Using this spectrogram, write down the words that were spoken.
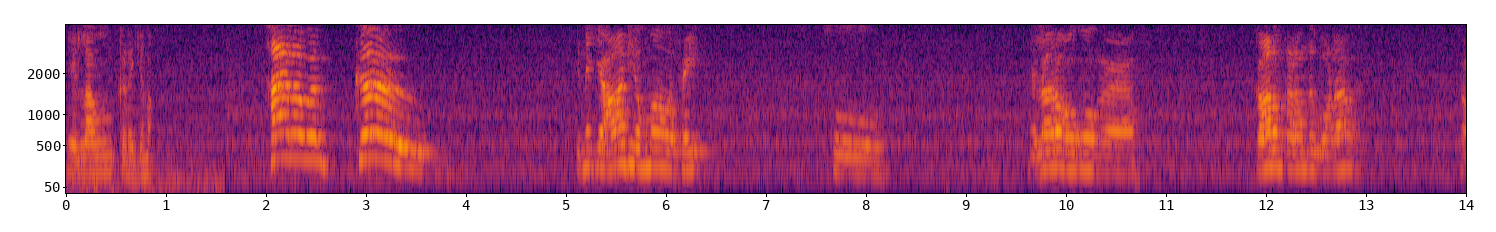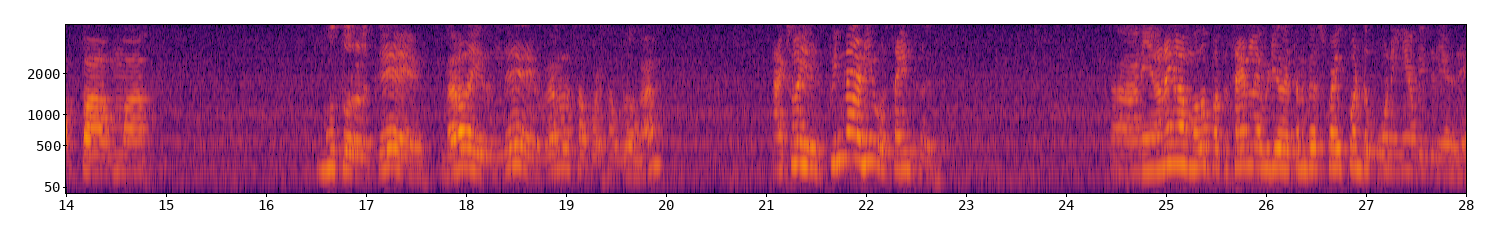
எல்லாமும் கிடைக்கணும். ஹலோ வெல்கம் இன்னைக்கு ஆடி அமாவாசை. ஸோ எல்லாரும் அவங்கவுங்க காலம் கடந்து போன அப்பா அம்மா மூத்தோர்களுக்கு விரதம் இருந்து விரத சாப்பாடு சாப்பிடுவாங்க. ஆக்சுவலாக இதுக்கு பின்னாடி ஒரு சயின்ஸ் இருக்குது நீங்கள் நினைக்கலாம் முதல் பத்து செகண்டில் வீடியோ எத்தனை பேர் ஸ்வைப் பண்ணிட்டு போனீங்க அப்படின்னு தெரியாது.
